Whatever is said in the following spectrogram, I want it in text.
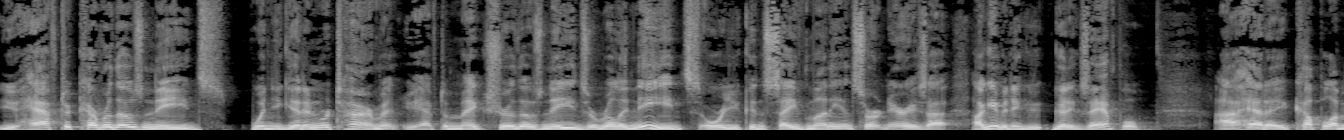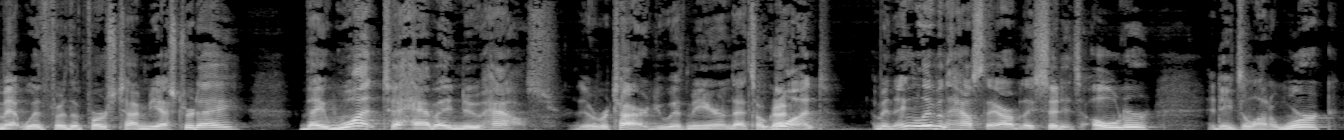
you have to cover those needs. When you get in retirement, you have to make sure those needs are really needs, or you can save money in certain areas. I, will give you a good example. I had a couple I met with for the first time yesterday. They want to have a new house. They're retired. You with me, Aaron? That's a okay. want. I mean, they can live in the house they are, but they said it's older. It needs a lot of work.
